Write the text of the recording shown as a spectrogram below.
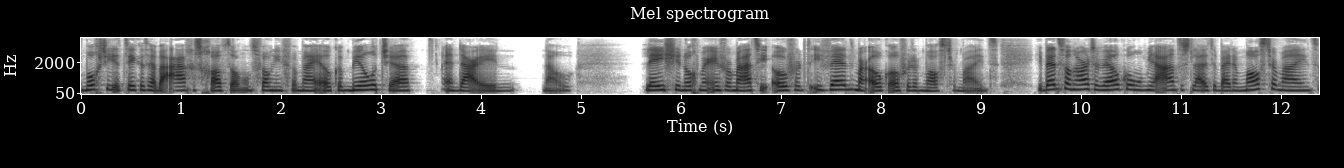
mocht je je ticket hebben aangeschaft, dan ontvang je van mij ook een mailtje. En daarin, nou, lees je nog meer informatie over het event, maar ook over de mastermind. Je bent van harte welkom om je aan te sluiten bij de mastermind.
